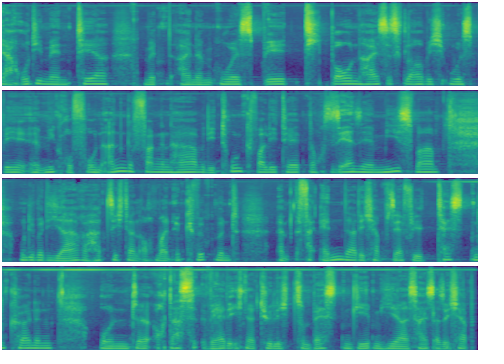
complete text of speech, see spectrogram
ja, rudimentär mit einem USB T-Bone heißt es, glaube ich, USB-Mikrofon angefangen habe, die Tonqualität noch sehr, sehr mies war und über die Jahre hat sich dann auch mein Equipment ähm, verändert. Ich habe sehr viel testen können und äh, auch das werde ich natürlich zum Besten geben hier. Das heißt also, ich habe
